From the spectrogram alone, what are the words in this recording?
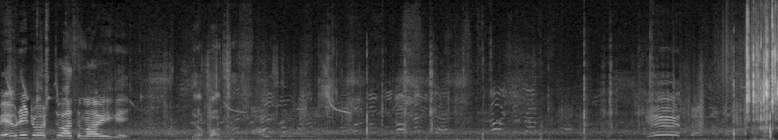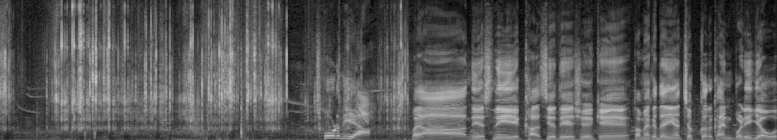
ફેવરેટ વસ્તુ હાથમાં આવી ગઈ. યા બાત છોડ દિયા ભાઈ, આ દેશની એક ખાસિયત એ છે કે તમે કદાચ અહીંયા ચક્કર ખાઈને પડી ગયા હો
